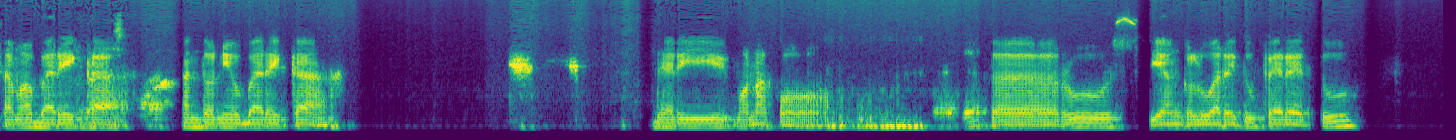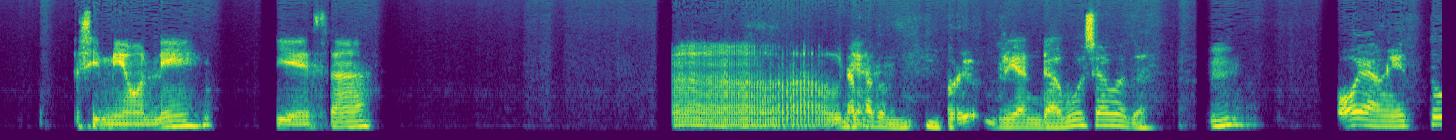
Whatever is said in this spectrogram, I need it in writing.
sama Bareka, Antonio Bareka dari Monaco. Terus yang keluar itu Veretu, Simeone, Chiesa, eh, udah. Siapa tuh? Bri- Brian Dabo siapa tuh? Hmm? Oh yang itu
